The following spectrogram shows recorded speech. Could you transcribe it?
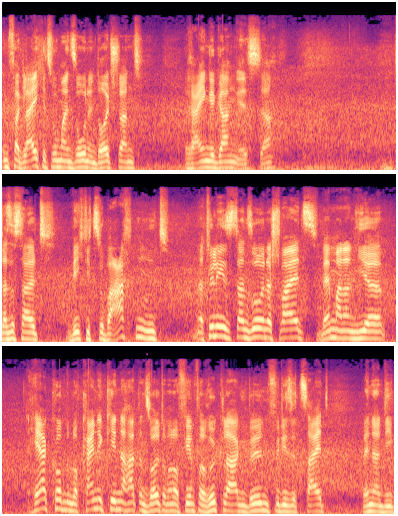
im Vergleich jetzt, wo mein Sohn in Deutschland reingegangen ist. Ja. Das ist halt wichtig zu beachten. Und natürlich ist es dann so in der Schweiz, wenn man dann hier herkommt und noch keine Kinder hat, dann sollte man auf jeden Fall Rücklagen bilden für diese Zeit, wenn dann die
